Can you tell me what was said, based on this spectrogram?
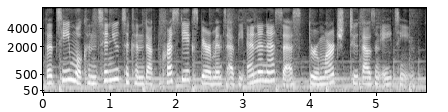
The team will continue to conduct KRUSTY experiments at the NNSS through March 2018.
